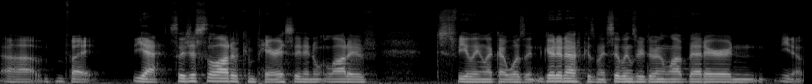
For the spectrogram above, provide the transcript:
Um, but yeah, so just a lot of comparison and a lot of just feeling like I wasn't good enough because my siblings were doing a lot better and, you know,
